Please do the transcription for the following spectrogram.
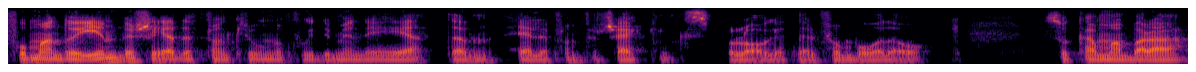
får man då in beskedet från Kronofogdemyndigheten eller från försäkringsbolaget eller från båda och så kan man bara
